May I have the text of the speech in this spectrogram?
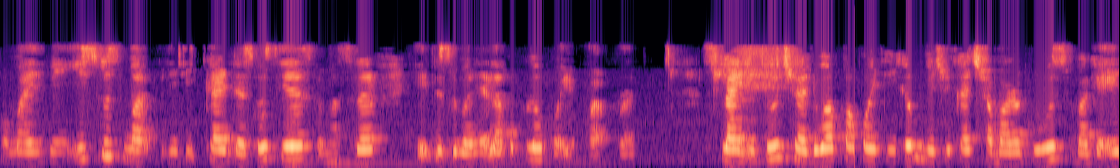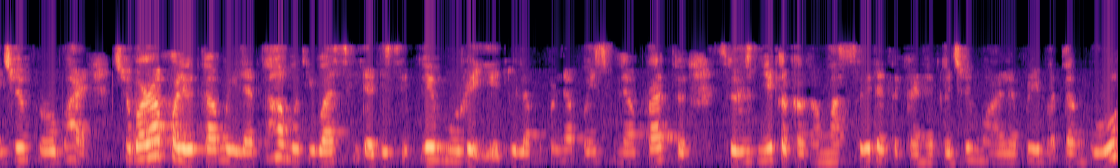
memainkan isu smart pendidikan dan sosial semasa iaitu sebanyak 80.4%. Selain itu, cara 4.3 menunjukkan cabaran guru sebagai ejen perubahan. Cabaran paling utama ialah tahap motivasi dan disiplin murid iaitu 86.9%. Seterusnya, kekangan masa dan tekanan kerja mengalami perkhidmatan guru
